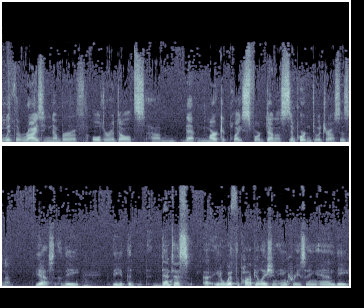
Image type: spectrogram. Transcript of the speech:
with the rising number of older adults, um, that marketplace for dentists is important to address, isn't it? Yes, the, the, the dentists, uh, you know, with the population increasing and the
